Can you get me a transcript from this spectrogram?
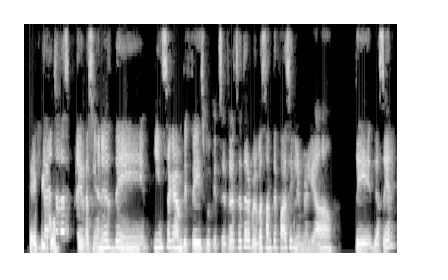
Épico. las integraciones de Instagram, de Facebook, etcétera, etcétera, pero es bastante fácil en realidad de, de hacer.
